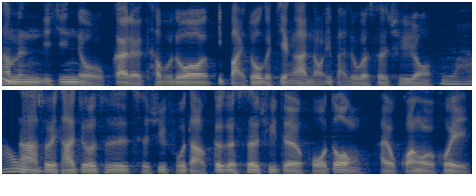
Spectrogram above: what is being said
他们已经有盖了差不多一百多个建案哦，一百多个社区哦。哇哦！那所以他就是持续辅导各个社区的活动，还有管委会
